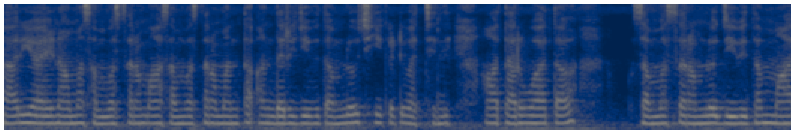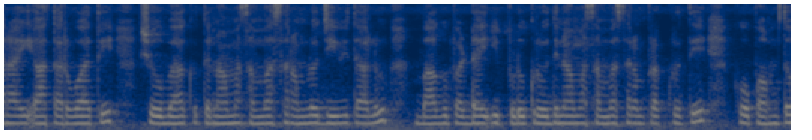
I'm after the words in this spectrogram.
చార్యాయనామ సంవత్సరం ఆ సంవత్సరం అంతా అందరి జీవితంలో చీకటి వచ్చింది. ఆ తరువాత సంవత్సరంలో జీవితం మారాయి. ఆ తరువాతి శోభాకృతనామ సంవత్సరంలో జీవితాలు బాగుపడ్డాయి. ఇప్పుడు క్రోధినామ సంవత్సరం ప్రకృతి కోపంతో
